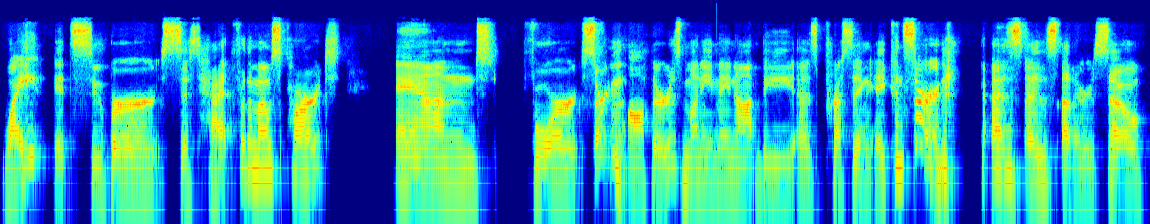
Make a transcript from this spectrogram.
white, it's super cis het for the most part. And for certain authors, money may not be as pressing a concern as as others. So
